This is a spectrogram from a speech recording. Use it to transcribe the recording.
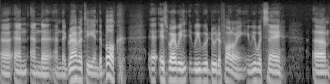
uh, and, and, the, and the gravity in the bulk, uh, is where we, we would do the following. We would say, um,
